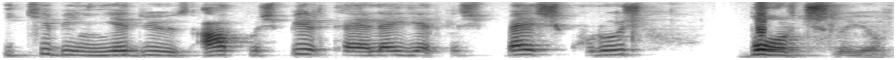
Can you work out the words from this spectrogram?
2761 TL 75 kuruş borçluyum.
